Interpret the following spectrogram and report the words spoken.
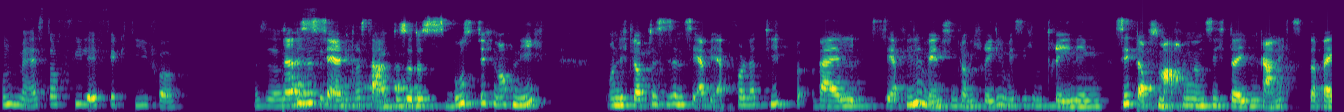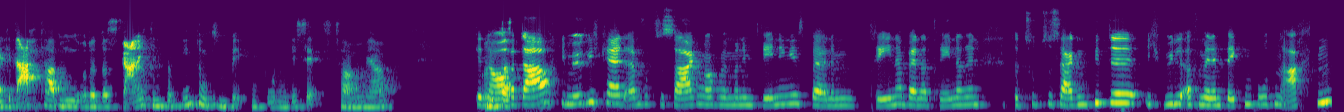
und meist auch viel effektiver. Also, ja, das ist sehr interessant. Also das wusste ich noch nicht. Und ich glaube, das ist ein sehr wertvoller Tipp, weil sehr viele Menschen, glaube ich, regelmäßig im Training Sit-ups machen und sich da eben gar nichts dabei gedacht haben oder das gar nicht in Verbindung zum Beckenboden gesetzt haben. Ja. Genau, aber da auch die Möglichkeit, einfach zu sagen, auch wenn man im Training ist, bei einem Trainer, bei einer Trainerin, dazu zu sagen, bitte, ich will auf meinen Beckenboden achten,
